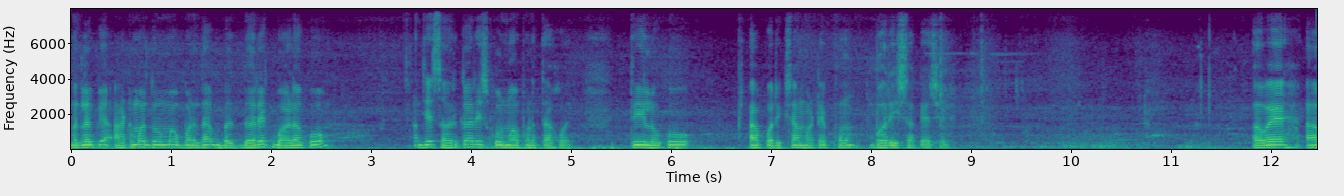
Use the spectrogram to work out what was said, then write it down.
મતલબ કે આઠમા ધોરણમાં ભણતા દરેક બાળકો જે સરકારી સ્કૂલમાં ભણતા હોય તે લોકો આ પરીક્ષા માટે ફોર્મ ભરી શકે છે. હવે આ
